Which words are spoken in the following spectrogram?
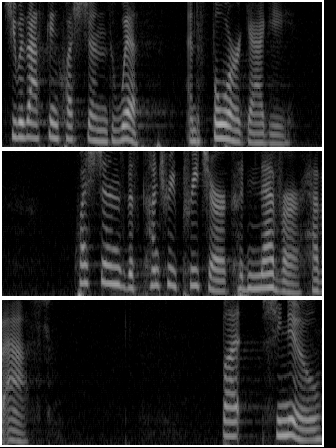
She was asking questions with and for Gaggy, questions this country preacher could never have asked. But she knew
